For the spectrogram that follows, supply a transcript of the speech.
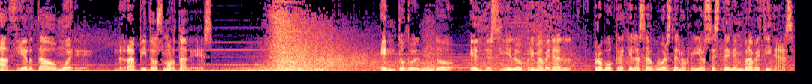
Acierta o muere. Rápidos mortales. En todo el mundo, el deshielo primaveral provoca que las aguas de los ríos estén embravecidas,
